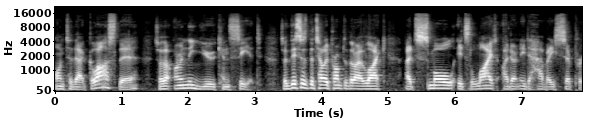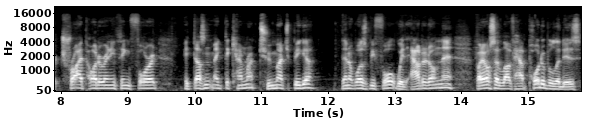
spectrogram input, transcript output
onto that glass there so that only you can see it. So this is the teleprompter that I like. It's small, it's light. I don't need to have a separate tripod or anything for it. It doesn't make the camera too much bigger than it was before without it on there. But I also love how portable it is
